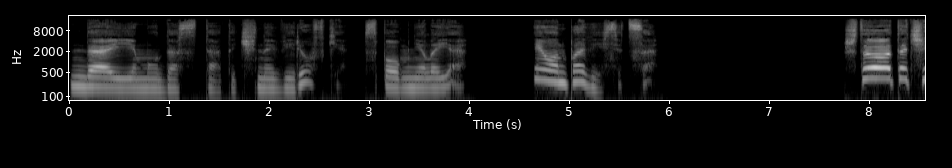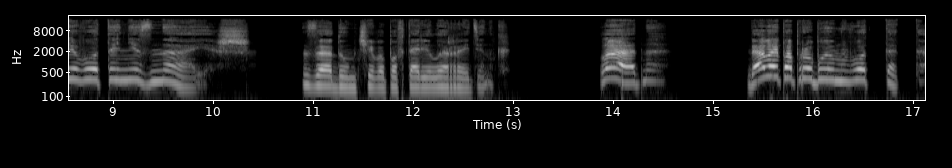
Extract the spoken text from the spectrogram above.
«Дай ему достаточно веревки», — вспомнила я, — «и он повесится». «Что-то, чего ты не знаешь», — задумчиво повторила Рединг. «Ладно, Давай попробуем вот это.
